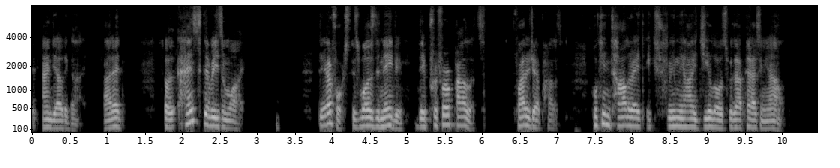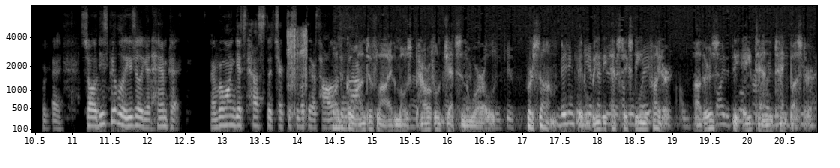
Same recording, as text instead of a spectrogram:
behind the other guy. Got it? So hence the reason why. The Air Force, as well as the Navy, they prefer pilots, fighter jet pilots, who can tolerate extremely high G loads without passing out. Okay, so these people usually get handpicked Everyone gets tested to check to see what their tolerance Want to go on to fly the most powerful jets in the world. For some, it will be the F-16 fighter. Others, the A-10 tank buster.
